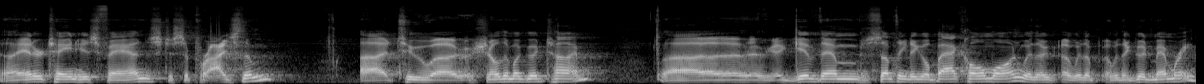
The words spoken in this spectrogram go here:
uh, entertain his fans, to surprise them, uh, to uh, show them a good time uh, give them something to go back home on with a, uh, with a, with a good memory.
